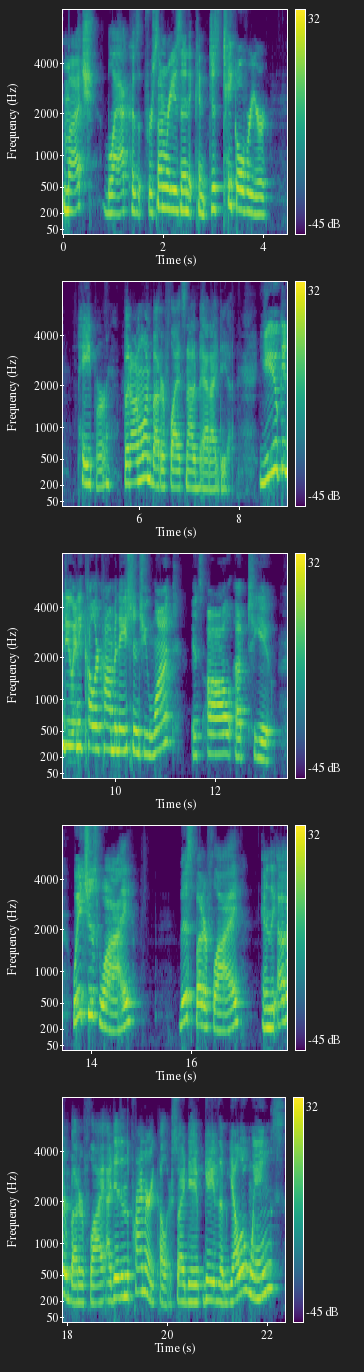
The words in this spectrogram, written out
much black because for some reason it can just take over your paper. But on one butterfly, it's not a bad idea. You can do any color combinations you want. It's all up to you. Which is why this butterfly and the other butterfly I did in the primary color. So I did, gave them yellow wings,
